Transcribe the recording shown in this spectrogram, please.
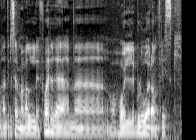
jeg interesserer meg veldig for, det er med å holde blodårene friske.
